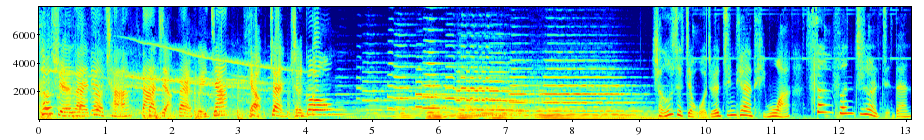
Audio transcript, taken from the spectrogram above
科学来调查，大奖带回家，挑战成功。小鹿姐姐，我觉得今天的题目啊。三分之二简单，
